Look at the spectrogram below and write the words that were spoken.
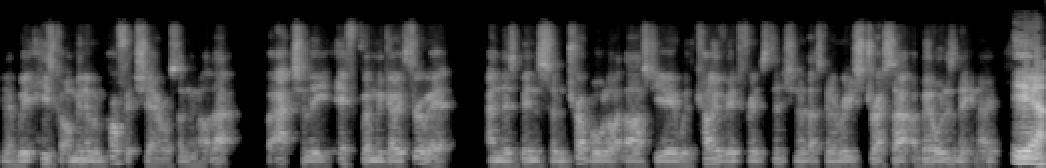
you know we, he's got a minimum profit share or something like that. But actually, if when we go through it and there's been some trouble like last year with COVID, for instance, you know that's going to really stress out a build, isn't it? You know. Yeah.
